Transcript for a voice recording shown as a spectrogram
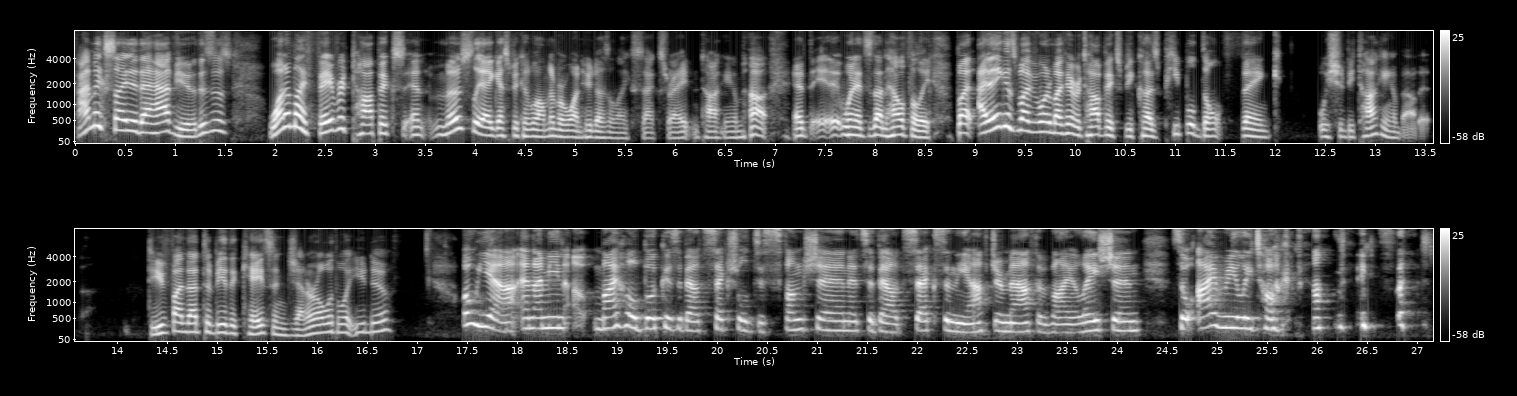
I'm excited to have you. This is one of my favorite topics, and mostly, I guess, because, well, number one, who doesn't like sex, right? And talking about it, when it's done healthily. But I think it's my, one of my favorite topics because people don't think we should be talking about it. Do you find that to be the case in general with what you do? Oh, yeah. And I mean, my whole book is about sexual dysfunction. It's about sex in the aftermath of violation. So I really talk about things that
